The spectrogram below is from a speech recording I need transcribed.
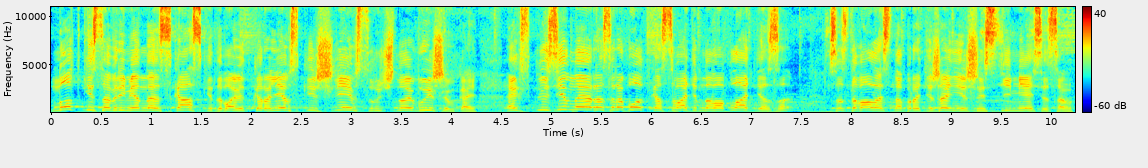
Нотки современной сказки добавит королевский шлейф с ручной вышивкой. Эксклюзивная разработка свадебного платья создавалась на протяжении шести месяцев.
